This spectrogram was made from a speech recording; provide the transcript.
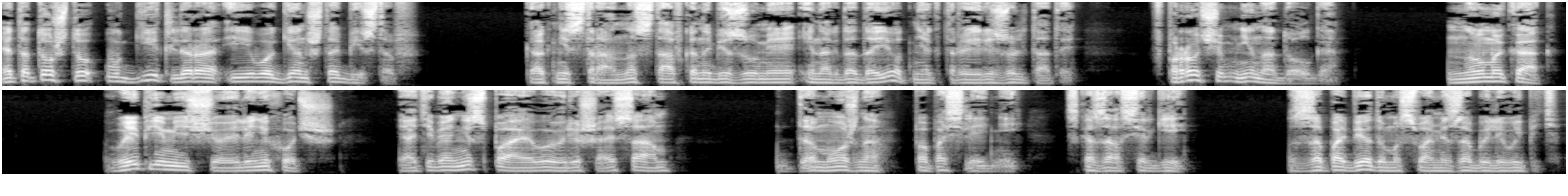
Это то, что у Гитлера и его генштабистов. Как ни странно, ставка на безумие иногда дает некоторые результаты. Впрочем, ненадолго. «Ну мы как? Выпьем еще или не хочешь? Я тебя не спаиваю, решай сам». «Да можно по последней», — сказал Сергей. «За победу мы с вами забыли выпить».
